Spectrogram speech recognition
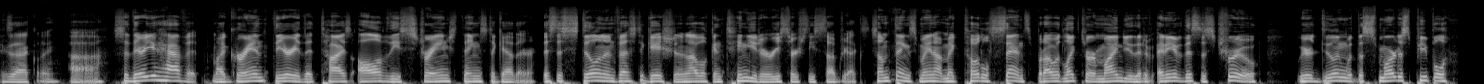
Exactly. Uh, so there you have it, my grand theory that ties all of these strange things together. This is still an investigation, and I will continue to research these subjects. Some things may not make total sense, but I would like to remind you that if any of this is true, we are dealing with the smartest people.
